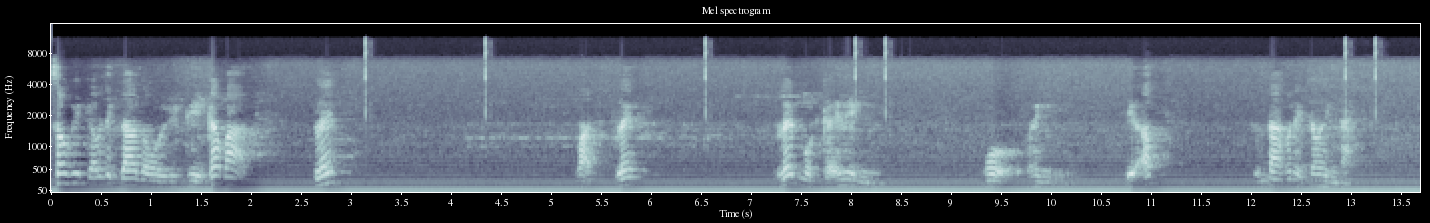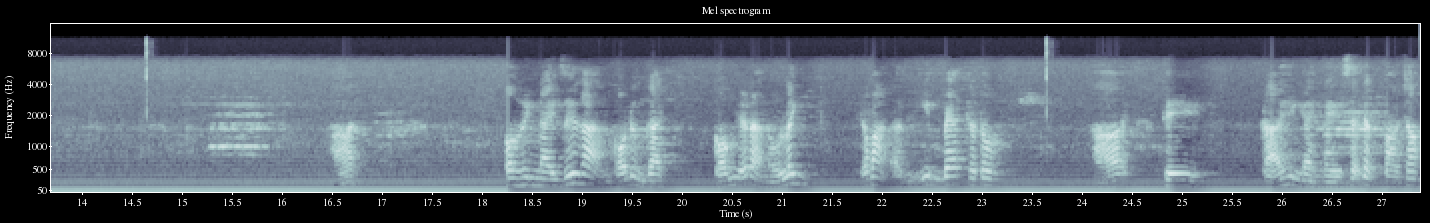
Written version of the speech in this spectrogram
Sau khi kéo dịch ra rồi thì các bạn lên bạn lên lên một cái hình bộ hình địa ốc. Chúng ta có thể cho hình này. Đó. ở hình này dưới dạng có đường gạch, có nghĩa là nó linh. Các bạn ấn embed cho tôi. Đó. thì cái hình ảnh này sẽ được vào trong.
